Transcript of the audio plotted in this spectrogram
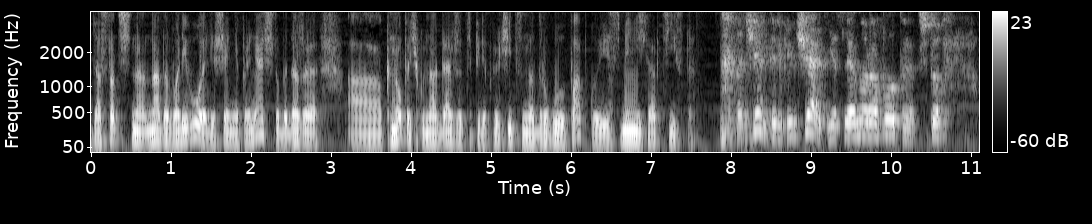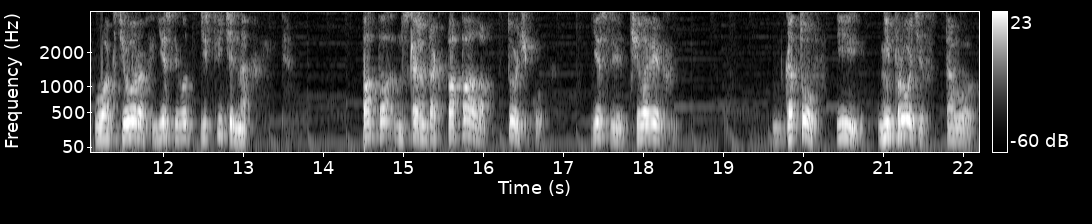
достаточно надо волевое решение принять, чтобы даже а, кнопочку на гаджете переключиться на другую папку и сменить артиста. Зачем переключать, если оно работает? Что у актеров, если вот действительно, попа, ну, скажем так, попало в точку, если человек готов и не против того,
